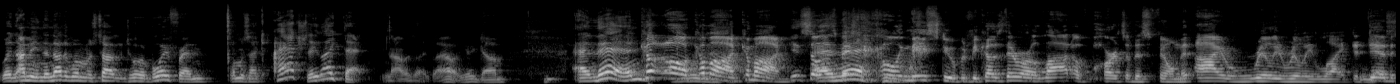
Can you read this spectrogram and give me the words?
Well, I mean, another woman was talking to her boyfriend and was like, "I actually like that." And I was like, "Wow, you're dumb." And then Oh, come on, come on. So that's And basically then- calling me stupid because there are a lot of parts of this film that I really, really liked. It did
